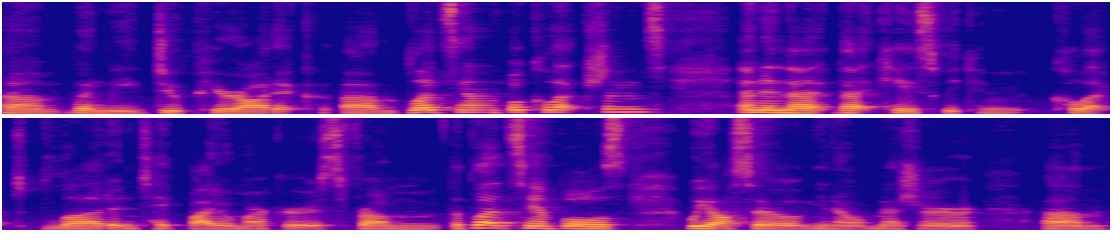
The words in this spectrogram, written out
um, when we do periodic um, blood sample collections. And in that, that case, we can collect blood and take biomarkers from the blood samples. We also, you know, measure um,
